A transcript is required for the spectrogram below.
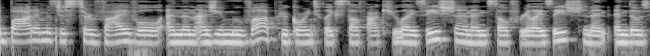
The bottom is just survival and then as you move up, you're going to like self-actualization and self-realization and and those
